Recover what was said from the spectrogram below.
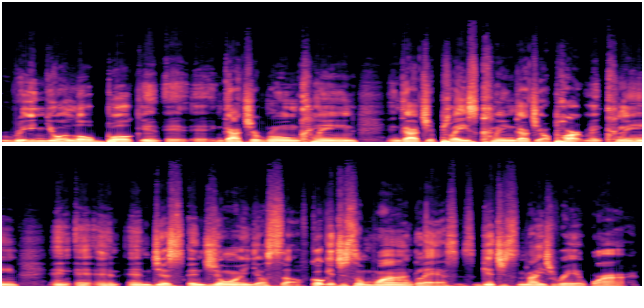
reading you a little book and, and, and, got your room clean and got your place clean, got your apartment clean, and, and and just enjoying yourself. Go get you some wine glasses, get you some nice red wine,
